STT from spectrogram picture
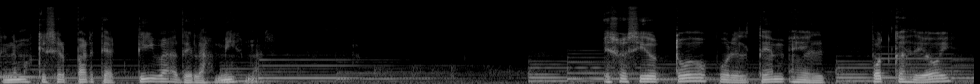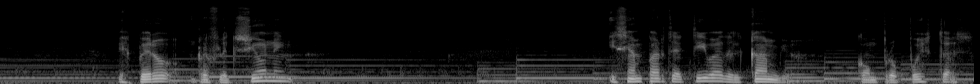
tenemos que ser parte activa de las mismas. Eso ha sido todo por el, el podcast de hoy. Espero reflexionen y sean parte activa del cambio con propuestas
